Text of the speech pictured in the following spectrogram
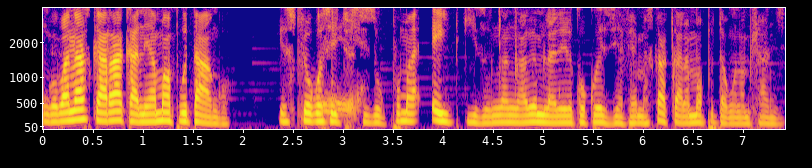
ngoba nasigaraga neyamabhudango isihloko sethu sizokuphuma 8 gizo ncancabe emlaleli kokwezi FM asikaqala amabhudango namhlanje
